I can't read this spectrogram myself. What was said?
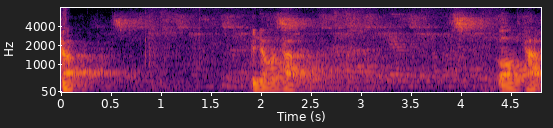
ครับพี่น้องครับ กองทัพ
